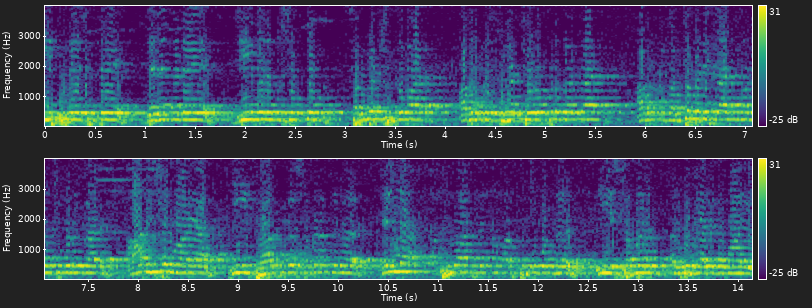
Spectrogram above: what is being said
ഈ പ്രദേശത്തെ ജനങ്ങളുടെ ജീവനും സ്വത്തും സംരക്ഷിക്കുവാൻ അവർക്ക് സുരക്ഷ ഉറപ്പുനൽകാൻ അവർക്ക് നഷ്ടപരിഹാരം അടച്ചു കൊടുക്കാൻ ആവശ്യമായ ഈ ധാർമ്മിക സമരത്തിന് എല്ലാ അഭിവാദനങ്ങളും അർപ്പിച്ചുകൊണ്ട് ഈ സമരം ഔപചാരികമായി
